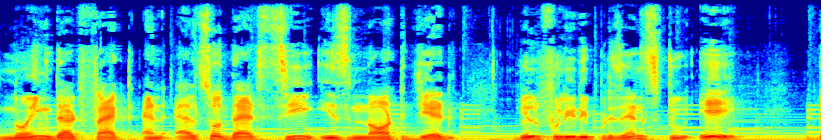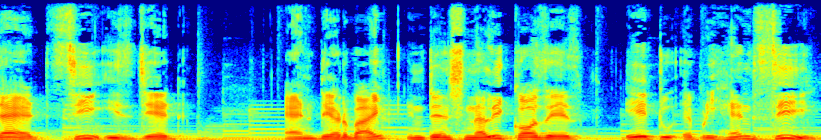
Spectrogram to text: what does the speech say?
Knowing that fact and also that C is not Z, willfully represents to A that C is Z and thereby intentionally causes A to apprehend C.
